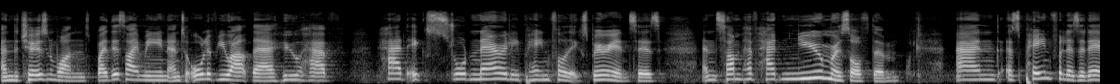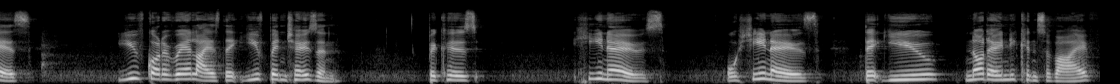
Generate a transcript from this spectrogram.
And the chosen ones, by this I mean, and to all of you out there who have had extraordinarily painful experiences, and some have had numerous of them. And as painful as it is, you've got to realize that you've been chosen because he knows or she knows that you not only can survive,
